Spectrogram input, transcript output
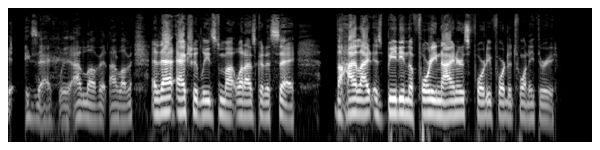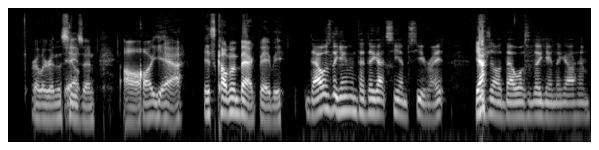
yeah, exactly. I love it. I love it. And that actually leads to my, what I was going to say. The highlight is beating the 49ers 44 to 23 earlier in the Yep. season. Oh yeah, it's coming back, baby. That was the game that they got CMC right. Yeah. So that was the game they got him.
